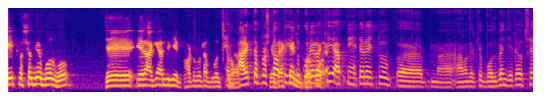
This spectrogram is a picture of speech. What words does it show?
এই প্রসঙ্গে বলব যে এর আগে আমি যে ঘটনাটা বলছিলাম আরেকটা প্রশ্ন আপনাকে একটু করে রাখি আপনি এটা একটু আমাদেরকে বলবেন যেটা হচ্ছে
